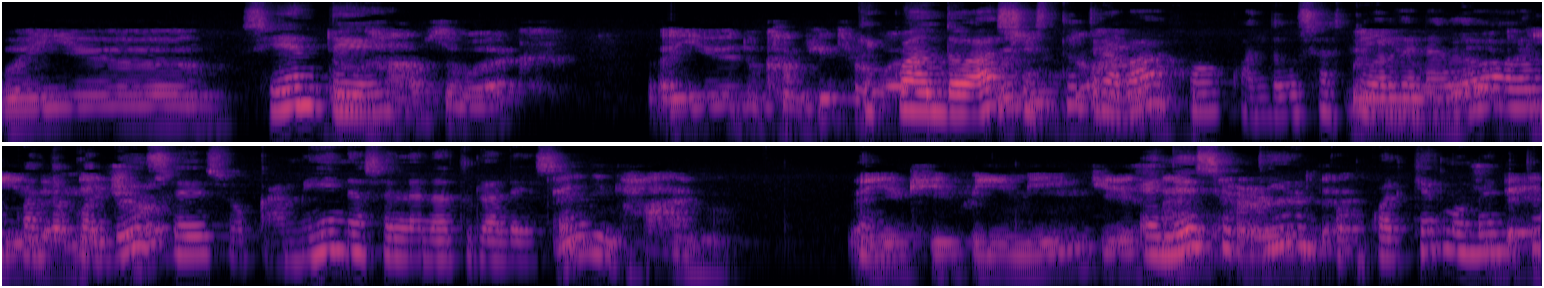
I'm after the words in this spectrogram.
When you Siente do housework, when you do computer que work, cuando when haces you tu trabajo, cuando usas tu ordenador, cuando conduces o caminas en la naturaleza, en ese tiempo, en cualquier momento,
